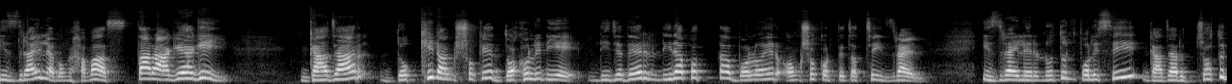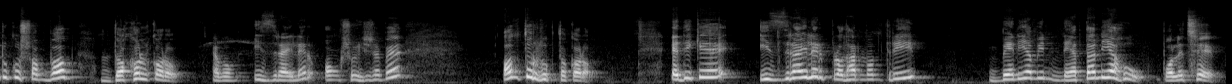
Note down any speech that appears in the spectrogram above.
ইসরায়েল এবং হামাস, তার আগে আগেই গাজার দক্ষিণাংশকে দখলে নিয়ে নিজেদের নিরাপত্তা বলয়ের অংশ করতে চাচ্ছে ইসরায়েল। ইসরায়েলের নতুন পলিসি গাজার যতটুকু সম্ভব দখল করো এবং ইসরায়েলের অংশ হিসেবে অন্তর্ভুক্ত করো। এদিকে ইসরায়েলের প্রধানমন্ত্রী বেনিয়ামিন নেতানিয়াহু বলেছে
